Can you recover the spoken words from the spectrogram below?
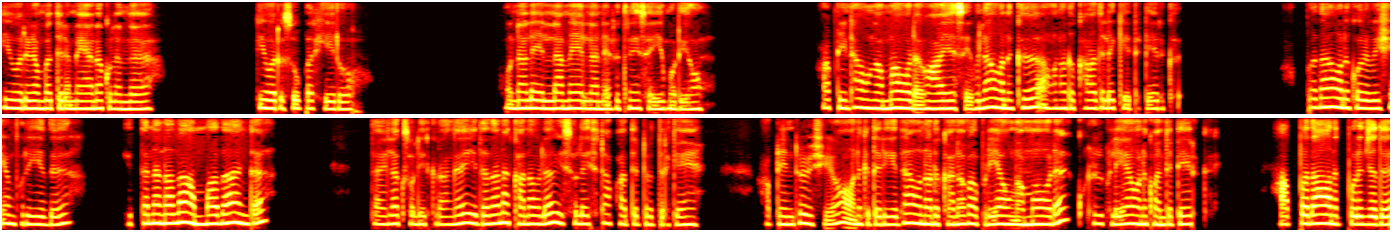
"நீ ஒரு ரொம்ப திறமையான குழந்தை. நீ ஒரு சூப்பர் ஹீரோ. உன்னால் எல்லாமே எல்லா நேரத்துலையும் செய்ய முடியும்." அப்படின்னு அவங்க அம்மாவோட வாயசைவுல அவனுக்கு அவனோட காதலை கேட்டுகிட்டே இருக்கு. அப்பதான் அவனுக்கு ஒரு விஷயம் புரியுது. இத்தனை நாளாக அம்மா தான் இந்த டைலாக் சொல்லியிருக்கிறாங்க. இதை தான் நான் கனவுல விசுவலைஸ்டாக பார்த்துட்டு இருந்திருக்கேன். அப்படின்ற விஷயம் அவனுக்கு தெரியுது. அவனோட கனவு அப்படியே அவங்க அம்மாவோட குரல் வழியா அவனுக்கு வந்துட்டே இருக்கு. அப்போதான் அவனுக்கு புரிஞ்சது.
